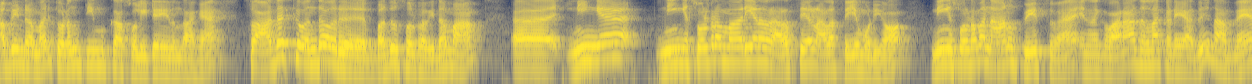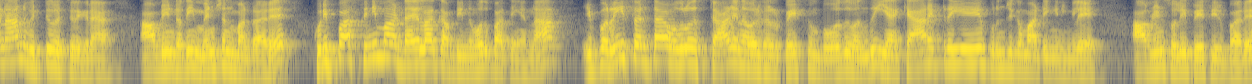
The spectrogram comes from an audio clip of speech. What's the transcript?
அப்படின்ற மாதிரி தொடர்ந்து திமுக சொல்லிட்டே இருந்தாங்க. ஸோ அதற்கு வந்து அவர் பதில் சொல்கிற விதமாக நீங்கள் நீங்கள் சொல்கிற மாதிரியான ஒரு அரசியல் நல்லா செய்ய முடியும். நீங்கள் சொல்கிற மாதிரி நானும் பேசுவேன். எனக்கு வராதெல்லாம் கிடையாது. நான் வேணான்னு விட்டு வச்சிருக்கிறேன் அப்படின்றதையும் மென்ஷன் பண்ணுறாரு குறிப்பாக சினிமா டயலாக் அப்படின்னும் போது பார்த்தீங்கன்னா இப்போ ரீசெண்டாக முதல்வர் ஸ்டாலின் அவர்கள் பேசும்போது வந்து என் கேரக்டரையே புரிஞ்சுக்க மாட்டேங்கிறீங்களே அப்படின்னு சொல்லி பேசியிருப்பாரு.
